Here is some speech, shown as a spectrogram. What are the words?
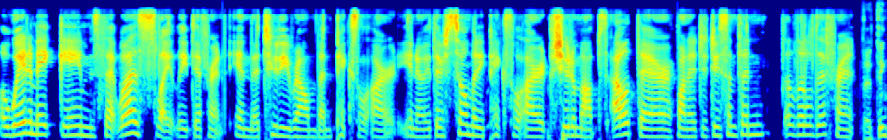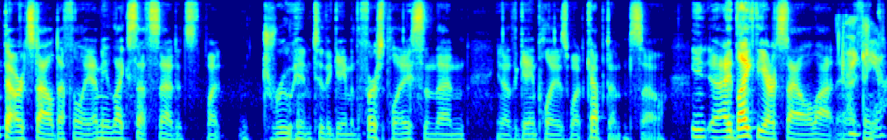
a way to make games that was slightly different in the 2D realm than pixel art. You know, there's so many pixel art shoot 'em ups out there. Wanted to do something a little different. I think the art style definitely, I mean, like Seth said, it's what drew him to the game in the first place. And then, you know, the gameplay is what kept him. So I like the art style a lot. And Thank I think you.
